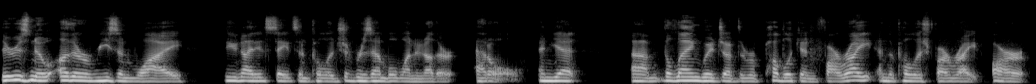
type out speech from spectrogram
there is no other reason why the United States and Poland should resemble one another at all. And yet, um, the language of the Republican far right and the Polish far right are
